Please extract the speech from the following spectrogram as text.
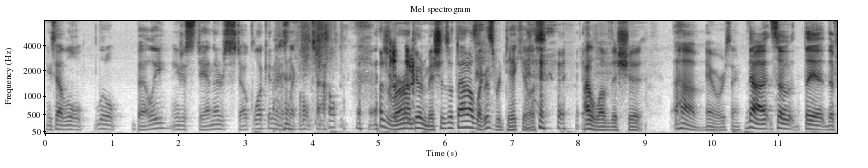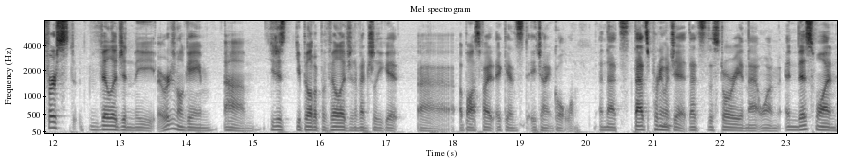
He's got a little little belly and you just stand there just stoke looking and it's like a little towel. I was just running around doing missions with that. I was like, this is ridiculous. I love this shit. Um hey, what were you saying? No, so the the first village in the original game, um, you just you build up a village and eventually you get uh, a boss fight against a giant golem, and that's that's pretty much it. That's the story in that one. And this one,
